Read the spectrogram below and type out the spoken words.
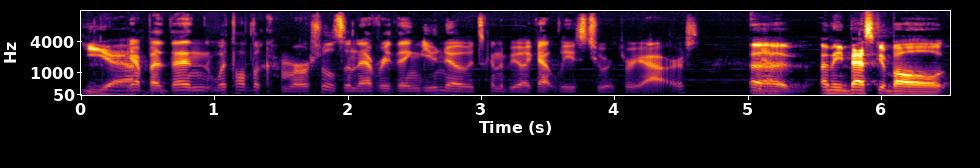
Yeah. Yeah, but then with all the commercials and everything, you know it's going to be like at least two or three hours. Uh, I mean, basketball.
